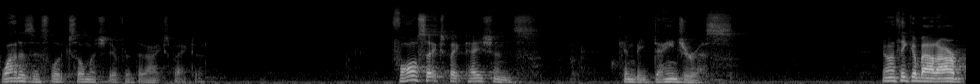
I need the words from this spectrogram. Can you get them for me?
why does this look so much different than I expected? False expectations can be dangerous. You know, I think about our,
